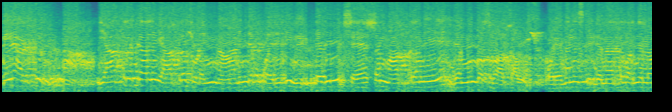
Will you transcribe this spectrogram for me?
പിന്നെ അടുത്തത് ആ യാത്രക്കാരൻ യാത്ര തുടങ്ങി നാടിന്റെ പരിധി വിട്ടതിന് ശേഷം മാത്രമേ ജമ്മും കൊസ്റാക്കാവൂ ഒരേതന്നെ സ്ഥിരം നേരത്തെ പറഞ്ഞല്ലോ.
